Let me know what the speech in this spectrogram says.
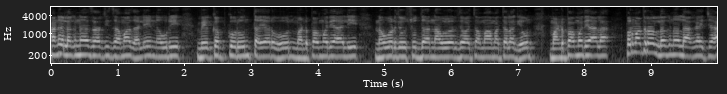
आणि लग्नासाठी जमा झाले नवरी मेकअप करून तयार होऊन मंडपामध्ये आली नवरदेवसुद्धा नवरदेवाचा मामा त्याला घेऊन मंडपामध्ये आला. पण मात्र लग्न लागायच्या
